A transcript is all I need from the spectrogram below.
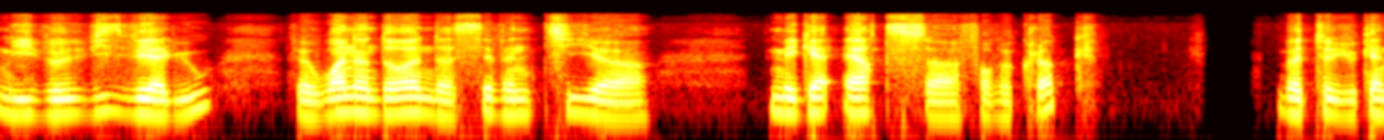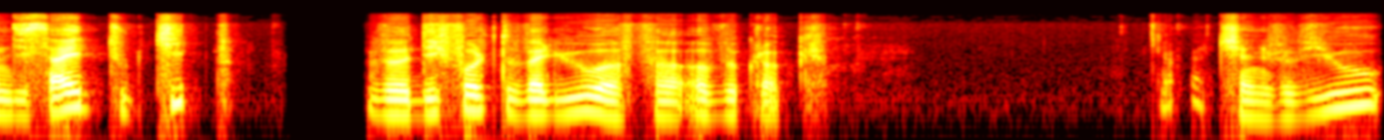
with this value, the 170 uh, megahertz uh, for the clock. But uh, you can decide to keep the default value of, uh, of the clock. Change the view.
